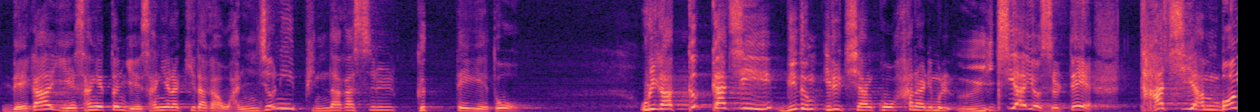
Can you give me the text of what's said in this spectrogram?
내가 예상했던 예상이나 기다가 완전히 빗나갔을 그때에도 우리가 끝까지 믿음 잃지 않고 하나님을 의지하였을 때 다시 한번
